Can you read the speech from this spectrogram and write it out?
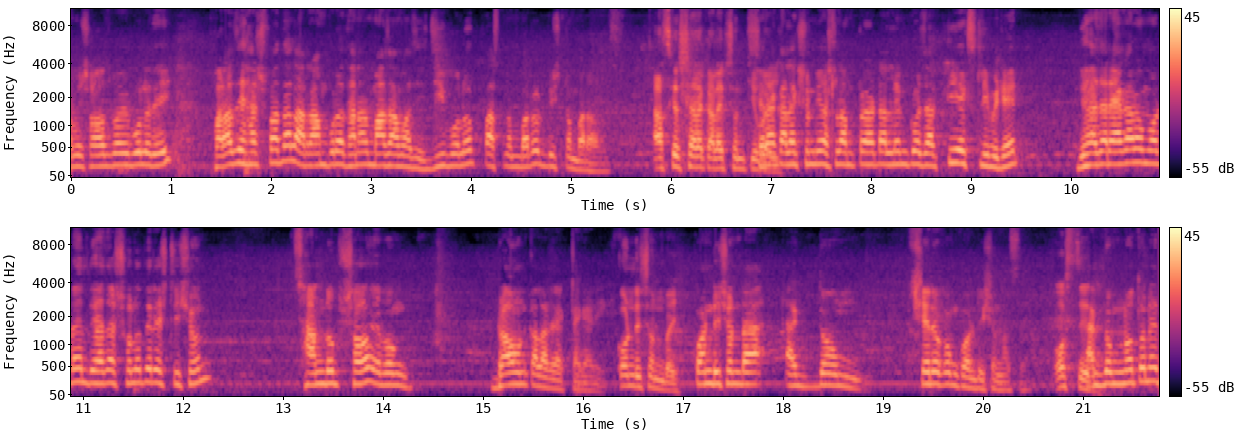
আমি সহজভাবে বলে দিই ফরাজি হাসপাতাল আর রামপুরা থানার মাঝামাঝি জি ব্লক পাঁচ নম্বর বিশ নম্বর হাউস। আজকের সেরা কালেকশন কি সেরা কালেকশন নিয়ে আসলাম টয়োটা লেনকোজ আর টিএক্স লিমিটেড দুই হাজার এগারো মডেল দুই হাজার ষোলোতে রেজিস্ট্রেশন ছান্ডুপ সহ এবং ব্রাউন কালারের একটা গাড়ি। কন্ডিশন ভাই? কন্ডিশনটা একদম সেরকম কন্ডিশন আছে। অস্থির। একদম নতুনের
